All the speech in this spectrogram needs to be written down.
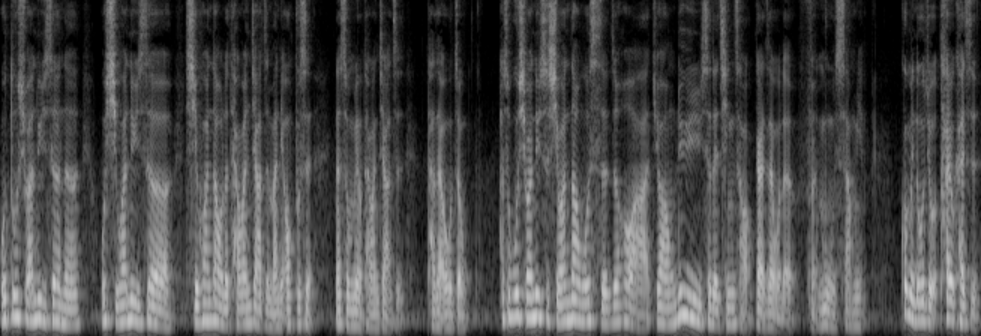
我多喜欢绿色呢，我喜欢绿色，喜欢到我的台湾价值满点。哦，不是，那时候没有台湾价值，他在欧洲。他说我喜欢绿色，喜欢到我死了之后啊，就要用绿色的青草盖在我的坟墓上面。过没多久，他又开始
